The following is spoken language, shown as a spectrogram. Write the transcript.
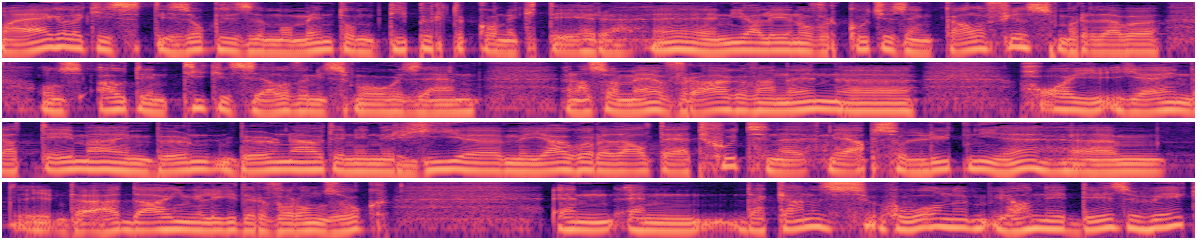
Maar eigenlijk is het is ook is het moment om dieper te connecteren. Hè. En niet alleen over koetjes en kalfjes, maar dat we ons authentieke zelf eens mogen zijn. En als we mij vragen van, hè, uh, goh, jij in dat thema, in burn, burn-out en energie, uh, met jou gaat het altijd goed? Nee, absoluut niet. Hè. Um, de uitdagingen liggen er voor ons ook. En, en dat kan eens gewoon, ja nee, deze week,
